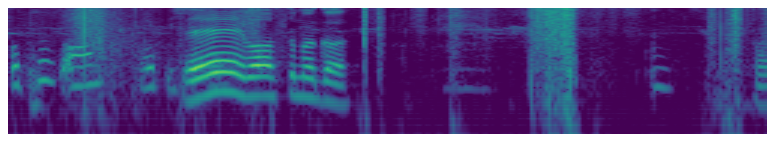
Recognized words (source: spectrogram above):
30, 10, 70. Hey bastım aga. Al.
